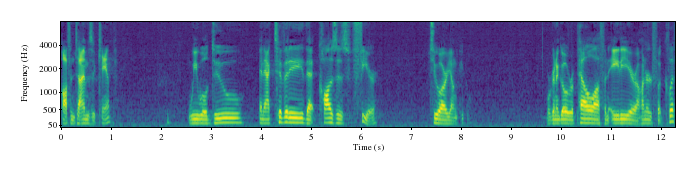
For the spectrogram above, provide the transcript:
Oftentimes at camp, we will do an activity that causes fear to our young people. We're going to go rappel off an 80 or 100 foot cliff,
